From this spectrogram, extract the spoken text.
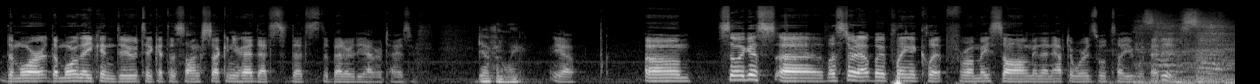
the more the more they can do to get the song stuck in your head, that's that's the better the advertising. Definitely. Yeah. Um, so I guess uh, let's start out by playing a clip from a song, and then afterwards we'll tell you what that is.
